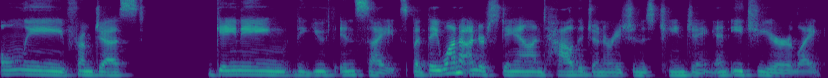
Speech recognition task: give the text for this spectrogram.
only from just gaining the youth insights but they want to understand how the generation is changing and each year like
